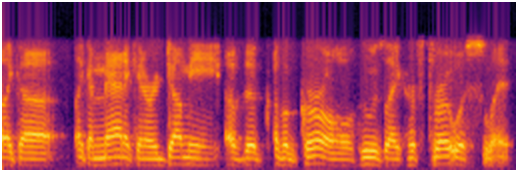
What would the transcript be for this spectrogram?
like a like a mannequin or a dummy of the of a girl who was like her throat was slit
